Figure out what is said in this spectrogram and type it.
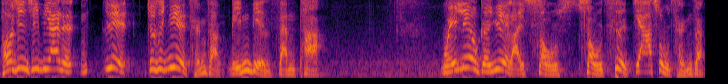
核心 CPI 的月就是月成长零点三趴，为六个月来首首次加速成长，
